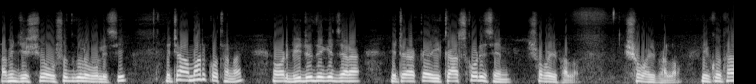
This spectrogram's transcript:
আমি যেসব ওষুধগুলো বলেছি এটা আমার কথা নয়। আমার ভিডিও দেখে যারা এটা এই কাজ করেছেন সবাই ভালো। সবাই ভালো। এই কথা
